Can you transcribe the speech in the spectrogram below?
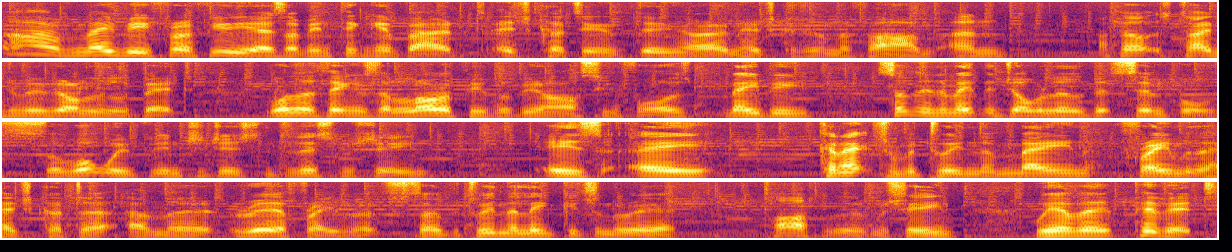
Oh, maybe for a few years I've been thinking about edge cutting and doing our own hedge cutting on the farm and I felt it's time to move on a little bit. One of the things that a lot of people have been asking for is maybe something to make the job a little bit simple. So what we've introduced into this machine is a connection between the main frame of the hedge cutter and the rear frame of it. So between the linkage and the rear part of the machine, we have a pivot.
